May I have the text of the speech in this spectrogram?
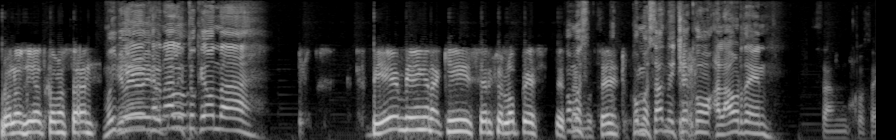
Buenos días, ¿cómo están? Muy Bien, bien, carnal. ¿tú? ¿Y tú qué onda? Bien, bien, aquí Sergio López de ¿Cómo, San José. ¿Cómo estás, mi checo? A la orden. San José.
